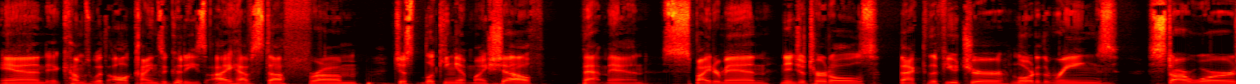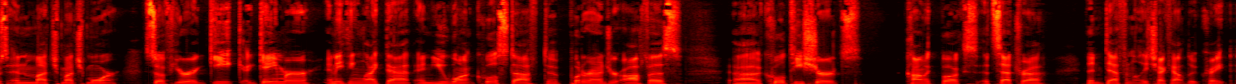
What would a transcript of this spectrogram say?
and it comes with all kinds of goodies. I have stuff from just looking at my shelf Batman, Spider Man, Ninja Turtles, Back to the Future, Lord of the Rings, Star Wars, and much, much more. So if you're a geek, a gamer, anything like that, and you want cool stuff to put around your office, uh, cool t-shirts, comic books, etc., then definitely check out Loot Crate.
